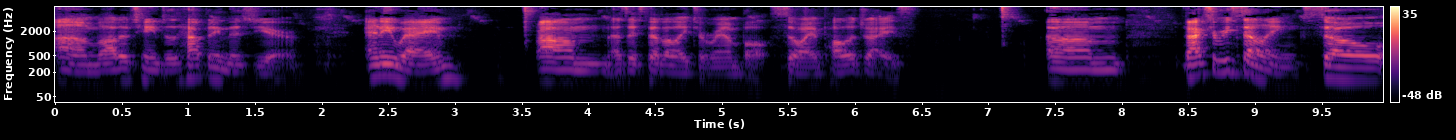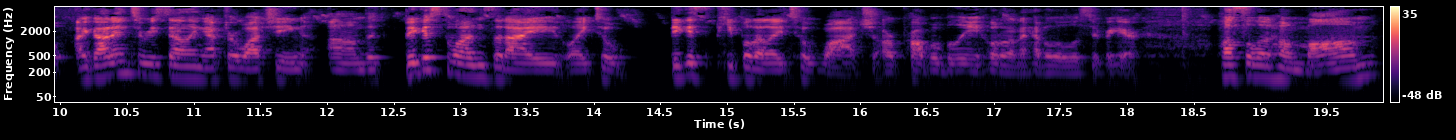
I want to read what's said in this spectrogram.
Um, a lot of changes happening this year. Anyway, um, as I said, I like to ramble, so I apologize. Um, back to reselling. So I got into reselling after watching um, the biggest ones that I like to, biggest people that I like to watch are probably, hold on, I have a little list over here. Hustle at Home Mom,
